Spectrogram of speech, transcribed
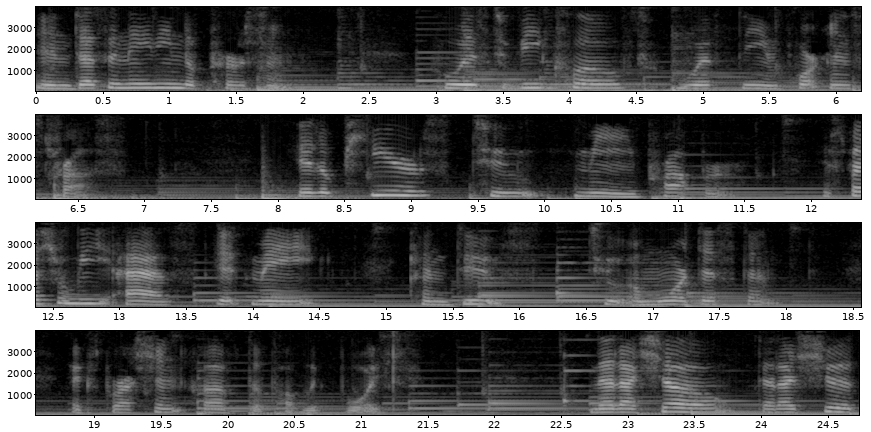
in designating the person who is to be clothed with the importance trust. It appears to me proper, especially as it may conduce to a more distant expression of the public voice, that I shall, that I should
